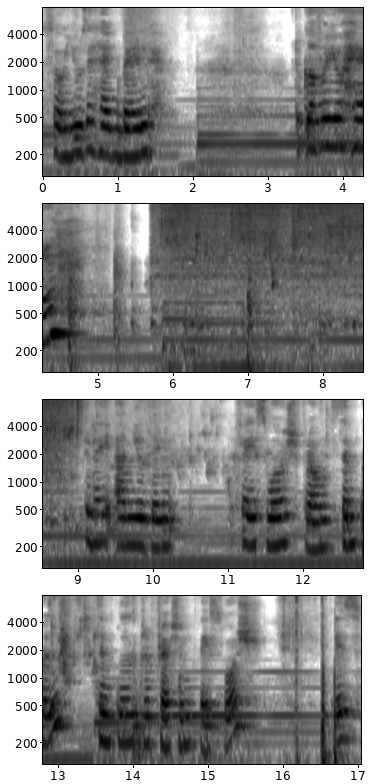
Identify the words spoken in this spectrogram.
So, use a headband to cover your hair. Today, I'm using face wash from Simple simple, refreshing face wash. Is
